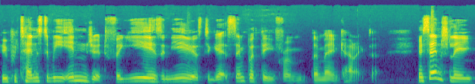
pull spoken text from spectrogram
who pretends to be injured for years and years to get sympathy from the main character. Essentially,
